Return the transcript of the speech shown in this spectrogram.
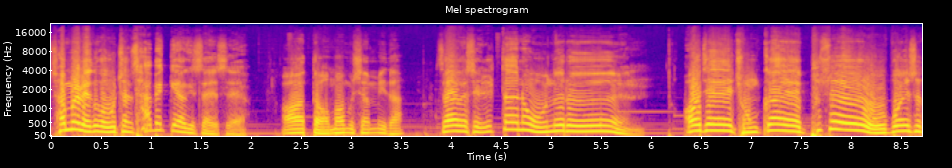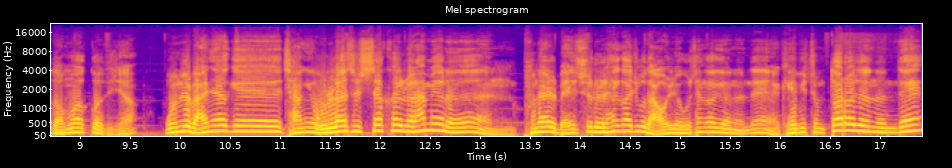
선물 매도가 5,400계약이 쌓였어요. 아, 또 어마무시합니다. 자, 그래서 일단은 오늘은 어제 종가에 풋을 오버해서 넘어왔거든요. 오늘 만약에 장이 올라서 시작을 하면은 분할 매수를 해가지고 나오려고 생각이었는데 갭이 좀 떨어졌는데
